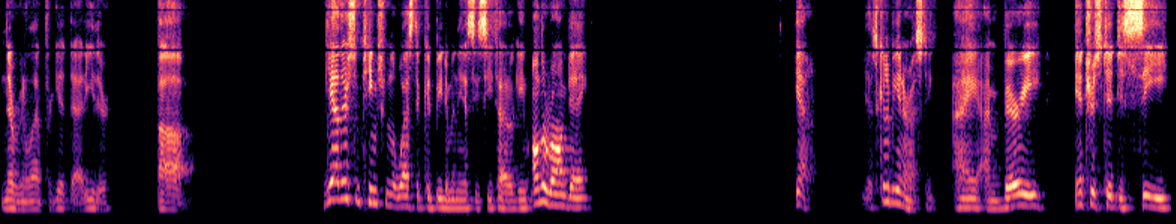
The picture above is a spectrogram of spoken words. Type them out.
Never going to let them forget that either. Uh, yeah, there's some teams from the West that could beat them in the SEC title game on the wrong day. Yeah, yeah it's going to be interesting. I, I'm very interested to see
